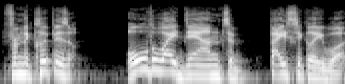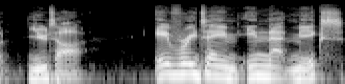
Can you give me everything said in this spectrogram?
from the Clippers all the way down to basically what? Utah. Every team in that mix,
